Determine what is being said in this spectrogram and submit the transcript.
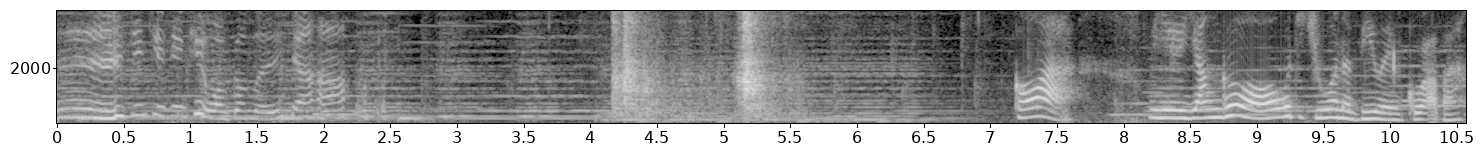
哎，进去进去，我关门一下哈。 哥啊，when you're younger, oh, what did you want to be when you grow up? Ah?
